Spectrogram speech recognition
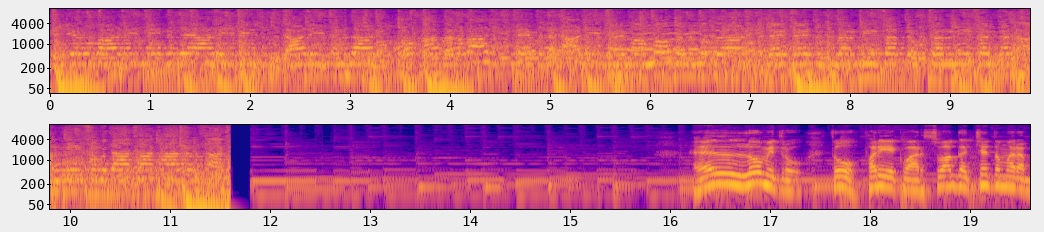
પિયર વાળી નીર હેલો મિત્રો, તો ફરી એકવાર સ્વાગત છે તમારા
